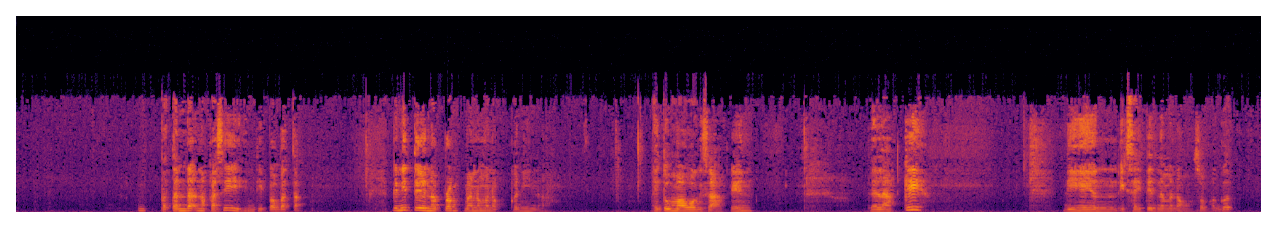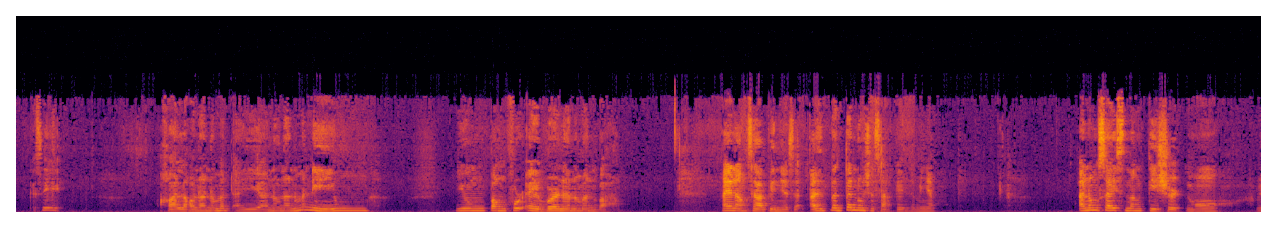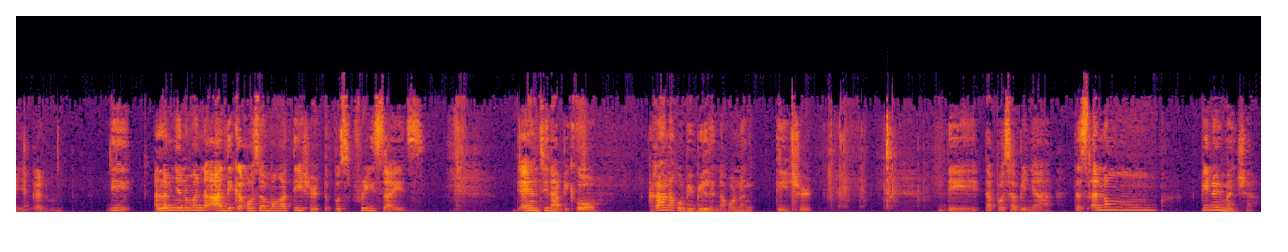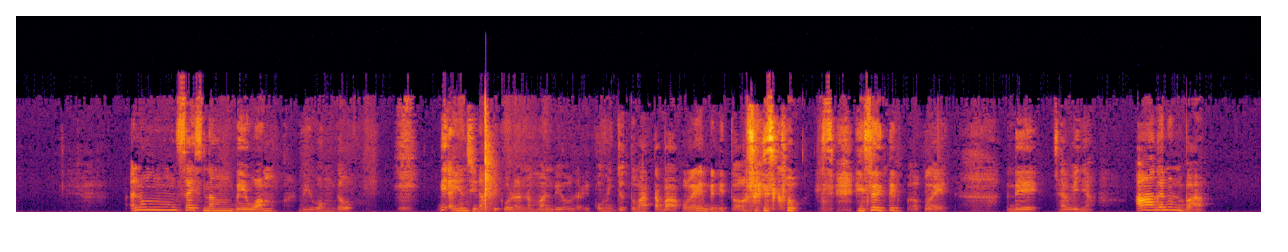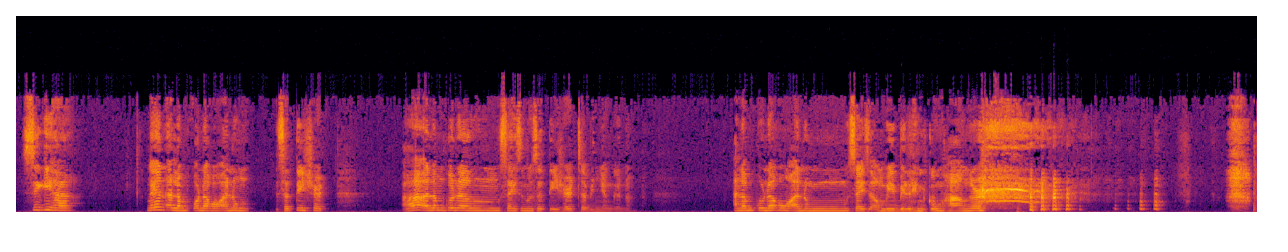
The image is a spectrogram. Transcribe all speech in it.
Patanda na kasi, hindi pa bata. Ganito yun, na-prank na naman ako kanina. Ay tumawag sa akin. Lalaki. Di ngayon excited naman akong sumagot. Kasi, akala ko na naman, ay ano na naman eh, yung, yung pang forever na naman ba. Ayun ang sabi niya sa, ay, nagtanong siya sa akin, sabi niya, anong size ng t-shirt mo? Sabi niya ganun. Di, alam niyo naman na addict ako sa mga t-shirt, tapos free size. Di, ayun sinabi ko, akala ko bibilan ako ng t-shirt. Di, tapos sabi niya, tas anong, Pinoy man siya. Anong size ng bewang? Bewang daw. Di, ayun, sinabi ko na naman, bewang. Sabi ko, medyo tumataba ako ngayon. Ganito ang size ko. Excited pa ako eh. Di, sabi niya, ah, ganun ba? Sige ha. Ngayon, alam ko na kung anong, sa t-shirt. Ah, alam ko na ang size mo sa t-shirt. Sabi niya ganun. Alam ko na kung anong size ang bibilhin kong hanger.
